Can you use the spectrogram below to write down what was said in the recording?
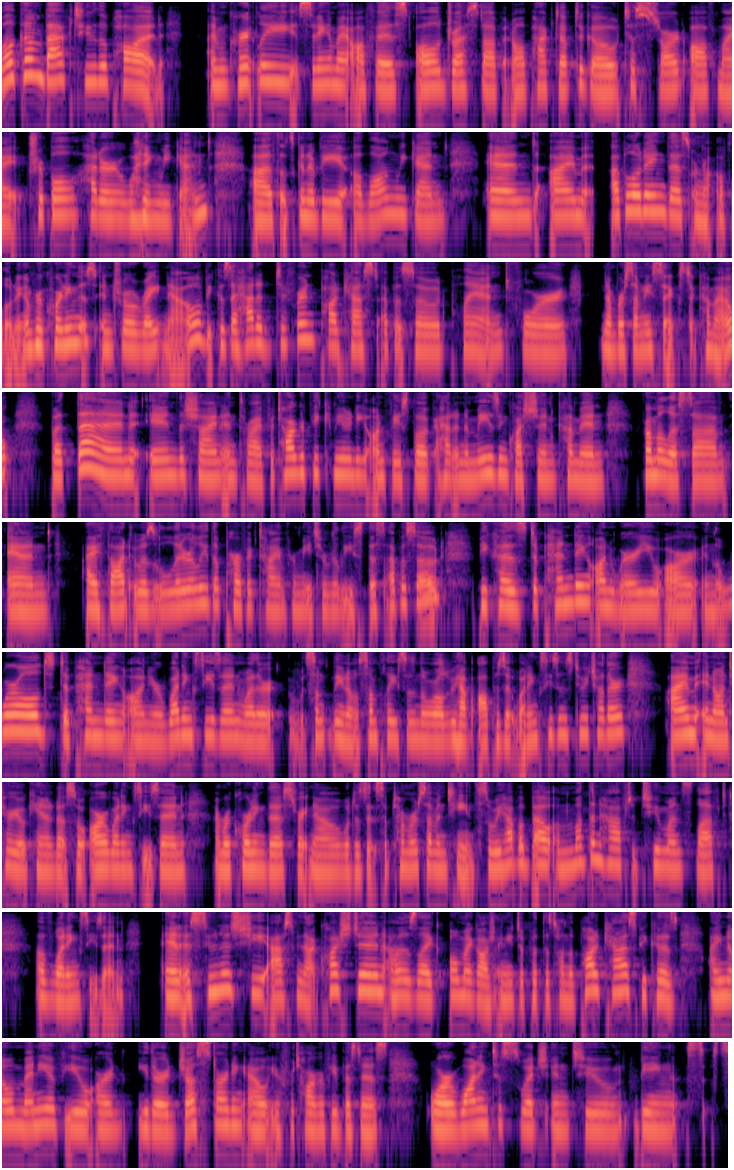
Welcome back to the pod. I'm currently sitting in my office, all dressed up and all packed up to go to start off my triple header wedding weekend. Uh, so it's going to be a long weekend. And I'm uploading this, or not uploading, I'm recording this intro right now because I had a different podcast episode planned for number 76 to come out. But then in the Shine and Thrive photography community on Facebook, I had an amazing question come in from Alyssa, and I thought it was literally the perfect time for me to release this episode because depending on where you are in the world, depending on your wedding season, whether some you know some places in the world we have opposite wedding seasons to each other. I'm in Ontario, Canada, so our wedding season, I'm recording this right now, what is it? September 17th. So we have about a month and a half to 2 months left of wedding season. And as soon as she asked me that question, I was like, oh my gosh, I need to put this on the podcast because I know many of you are either just starting out your photography business or wanting to switch into being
